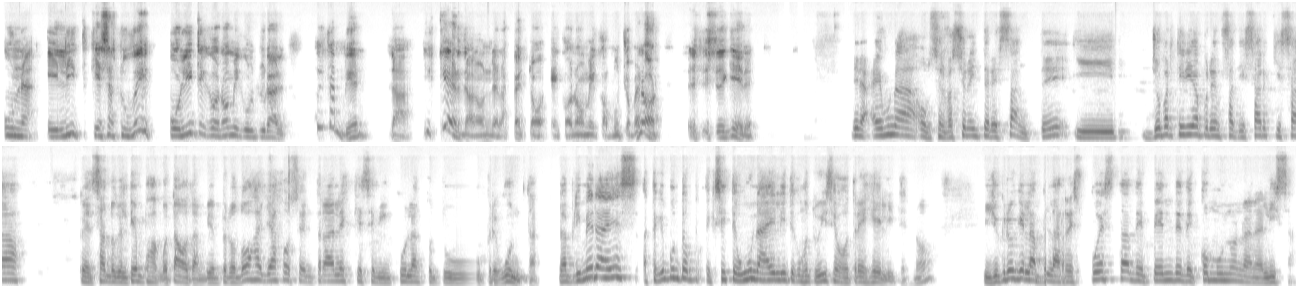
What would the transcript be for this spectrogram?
una élite que es a su vez política, económica y cultural, hoy también la izquierda, donde el aspecto económico es mucho menor, si se quiere. Mira, es una observación interesante y yo partiría por enfatizar quizás, pensando que el tiempo es agotado también, pero dos hallazgos centrales que se vinculan con tu pregunta. La primera es, ¿hasta qué punto existe una élite, como tú dices, o tres élites? ¿no? Y yo creo que la, respuesta depende de cómo uno lo analiza.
